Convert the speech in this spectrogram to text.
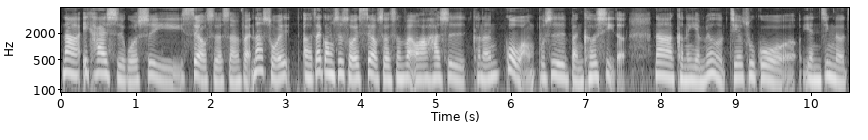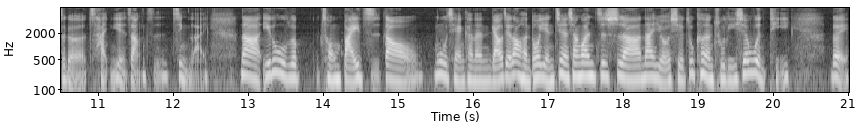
那一开始我是以 sales 的身份，那所谓呃，在公司所谓 sales 的身份的话，他是可能过往不是本科系的，那可能也没有接触过眼镜的这个产业这样子进来，那一路的。从白纸到目前，可能了解到很多眼镜的相关知识啊，那有协助客人处理一些问题，对，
